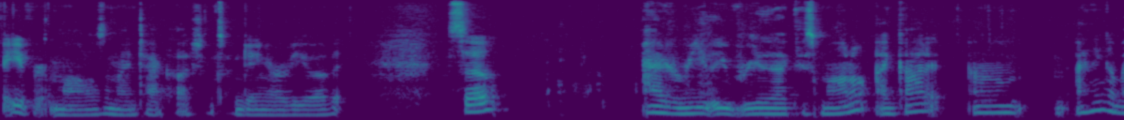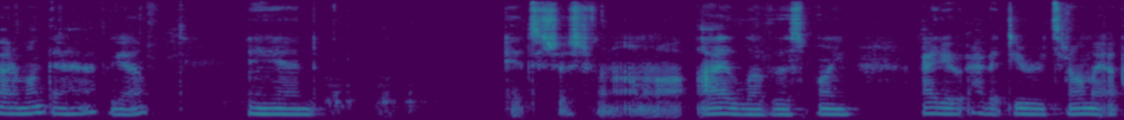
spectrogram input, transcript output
favorite models in my entire collection, so I'm doing a review of it. So, I really, really like this model. I got it um, I think about a month and a half ago, and it's just phenomenal. I love this plane. I do have it deroutes and all my up,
